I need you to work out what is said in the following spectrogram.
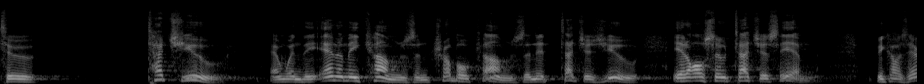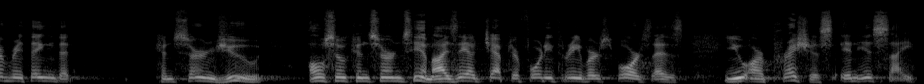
To touch you. And when the enemy comes and trouble comes and it touches you, it also touches him. Because everything that concerns you also concerns him. Isaiah chapter 43, verse 4 says, You are precious in his sight.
